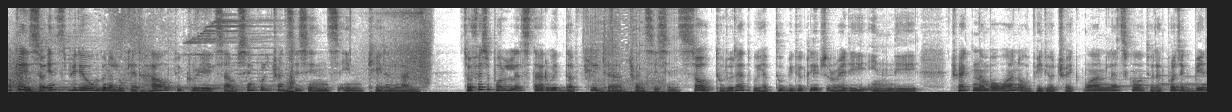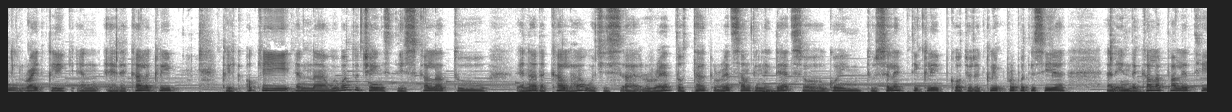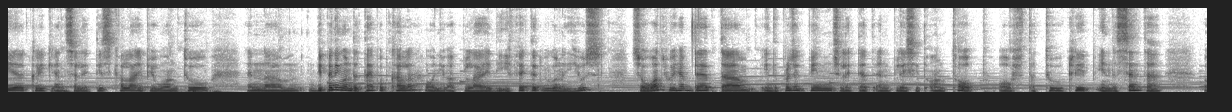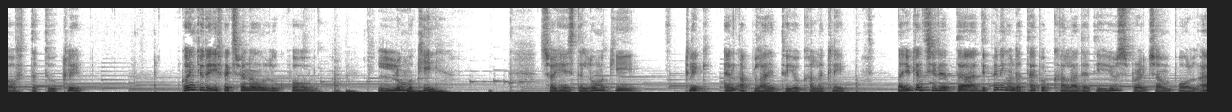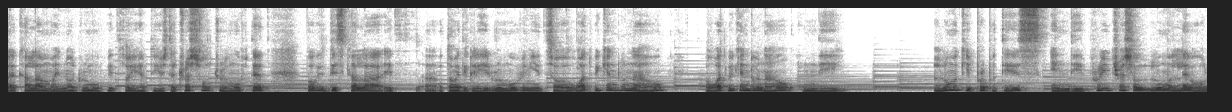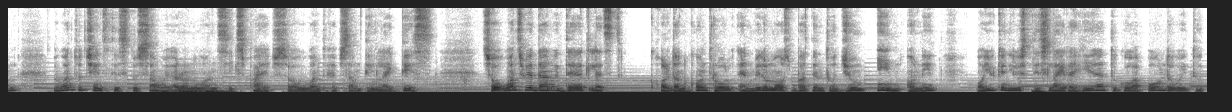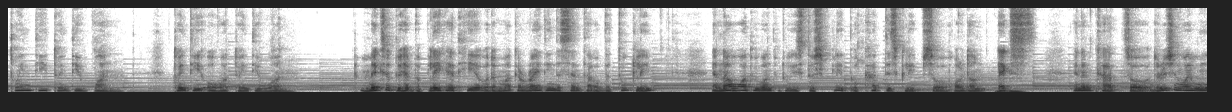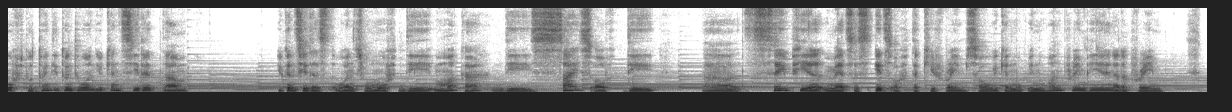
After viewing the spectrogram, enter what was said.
Okay, so in this video, we're going to look at how to create some simple transitions in Kdenlive. So first of all, let's start with the flicker transitions. So to do that, we have two video clips already in the track number one or video track one. Let's go to the project bin, right click and add a color clip. Click OK. And uh, we want to change this color to another color, which is uh, red or dark red, something like that. So going to select the clip, go to the clip properties here. And in the color palette here, click and select this color if you want to. And um, depending on the type of color when you apply the effect that we're going to use. So once we have that um, in the project bin select that and place it on top of the two clip in the center of the two clip. Going to the effects panel look for luma key. So here's the luma key. Click and apply to your color clip now you can see that uh, depending on the type of color that you use, for example, other color might not remove it, so you have to use the threshold to remove that. But with this color, it's uh, automatically removing it. So what we can do now, what we can do now in the Luma key properties, in the pre-threshold Luma level, we want to change this to somewhere around 165. So we want to have something like this. So once we are done with that, let's hold down control and middle mouse button to zoom in on it or you can use the slider here to go up all the way to 2021 20 over 21 make sure to have the playhead here or the marker right in the center of the two clip. And now what we want to do is to split or cut this clip. So hold down X and then cut. So the reason why we move to 2021 you can see that um, you can see this once we move the marker the size of the uh, shape here matches each of the keyframes so we can move in one frame here another frame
